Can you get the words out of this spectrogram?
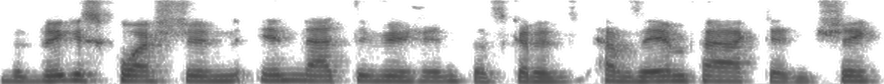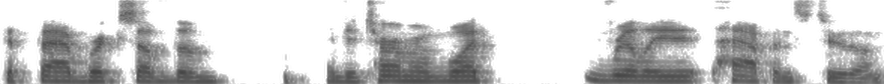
The biggest question in that division that's going to have the impact and shake the fabrics of them and determine what really happens to them.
